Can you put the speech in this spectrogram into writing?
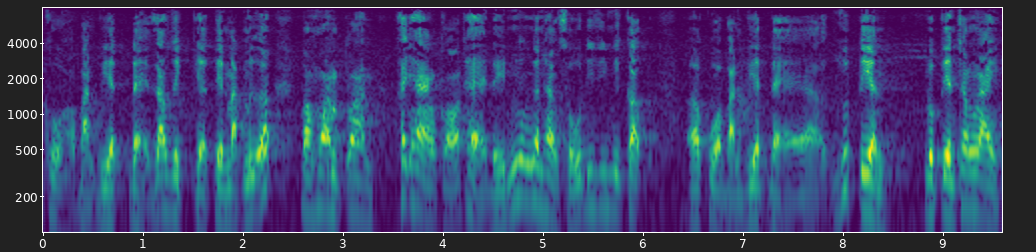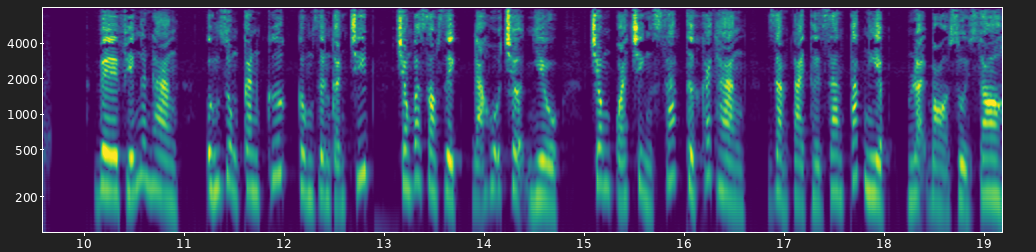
của bản Việt để giao dịch ờ, tiền mặt nữa và hoàn toàn khách hàng có thể đến ngân hàng số Digimi cộng ờ, của bản Việt để rút tiền nộp tiền trong ngày. Về phía ngân hàng, ứng dụng căn cước công dân gắn chip trong các giao dịch đã hỗ trợ nhiều trong quá trình xác thực khách hàng, giảm tài thời gian tác nghiệp, loại bỏ rủi ro,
